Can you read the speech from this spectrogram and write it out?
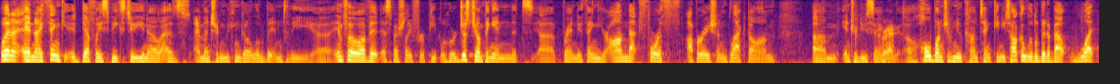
Well, and I, and I, think it definitely speaks to you know, as I mentioned, we can go a little bit into the uh, info of it, especially for people who are just jumping in. It's a brand new thing. You're on that fourth operation, Black Dawn, um, introducing Correct. a whole bunch of new content. Can you talk a little bit about what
